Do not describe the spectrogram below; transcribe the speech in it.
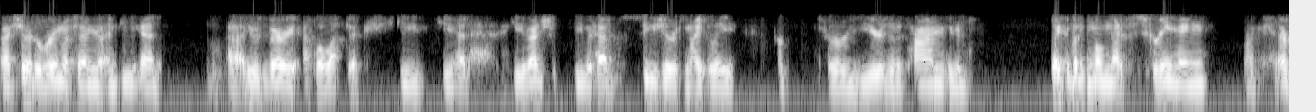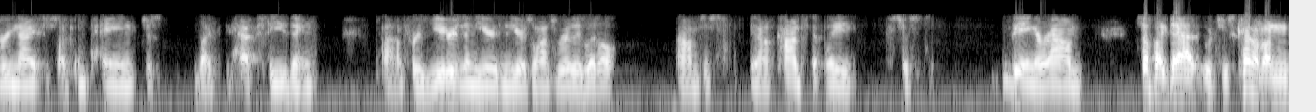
I shared a room with him, and he had uh, he was very epileptic. He he had he eventually he would have seizures nightly for for years at a time. He would wake up in the middle of the night screaming like every night, just like in pain, just like half seizing uh, for years and years and years when I was really little. Um, just you know, constantly just being around stuff like that, which is kind of un,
